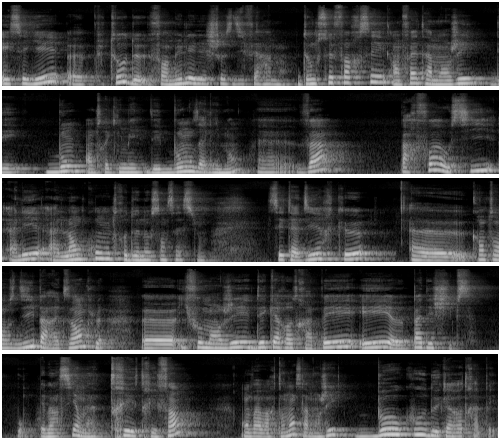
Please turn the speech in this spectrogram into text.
essayez euh, plutôt de formuler les choses différemment. Donc se forcer en fait à manger des bons, entre guillemets, des bons aliments, euh, va parfois aussi aller à l'encontre de nos sensations. C'est-à-dire que euh, quand on se dit par exemple il faut manger des carottes râpées et pas des chips. Bon, et eh ben si on a très très faim, on va avoir tendance à manger beaucoup de carottes râpées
